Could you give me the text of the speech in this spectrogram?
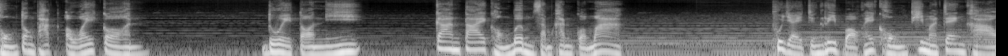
คงต้องพักเอาไว้ก่อน ด้วยตอนนี้ การตายของเบิ้มสำคัญกว่ามาก ผู้ใหญ่จึงรีบบอกให้คงที่มาแจ้งข่าว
